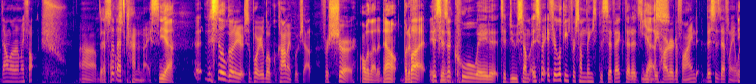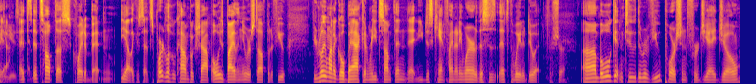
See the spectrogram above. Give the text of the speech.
download it on my phone. Um, that's so awesome. that's kind of nice. Yeah. Uh, still go to your, support your local comic book shop for sure. Oh, without a doubt. But if, but if this is a cool way to, to do some. If you're looking for something specific that it's yes. going to be harder to find, this is definitely a way yeah. to use it. It's it's helped us quite a bit. And yeah, like I said, support local comic book shop. Always buy the newer stuff. But if you if you really want to go back and read something that you just can't find anywhere, this is that's the way to do it for sure. Um, but we'll get into the review portion for GI Joe,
